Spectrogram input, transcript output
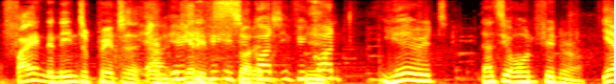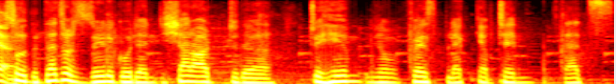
find an interpreter Yeah, and if, get if, it if you sorted. can't if you Yeah. can't hear it, that's your own funeral. Yeah. So that, that was really good, and shout out to the to him. You know, first black captain. That's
